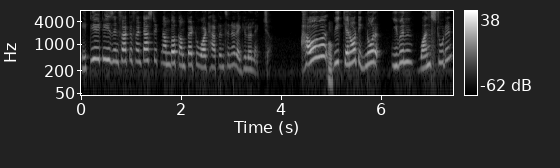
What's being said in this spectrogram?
80-80 is in fact a fantastic number compared to what happens in a regular lecture. However, oh. we cannot ignore even one student.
